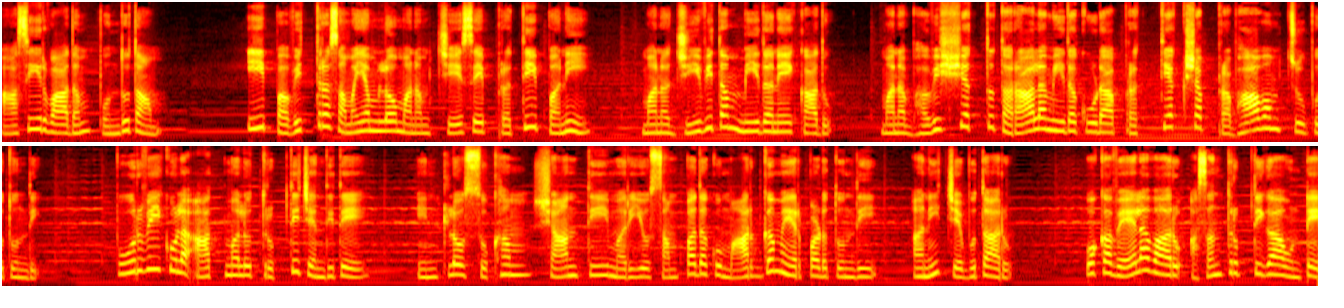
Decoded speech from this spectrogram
ఆశీర్వాదం పొందుతాం. ఈ పవిత్ర సమయంలో మనం చేసే ప్రతి పని మన జీవితం మీదనే కాదు మన భవిష్యత్తు తరాల మీద కూడా ప్రత్యక్ష ప్రభావం చూపుతుంది. పూర్వీకుల ఆత్మలు తృప్తి చెందితే ఇంట్లో సుఖం శాంతి మరియు సంపదకు మార్గం ఏర్పడుతుంది అని చెబుతారు. ఒకవేళ వారు అసంతృప్తిగా ఉంటే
